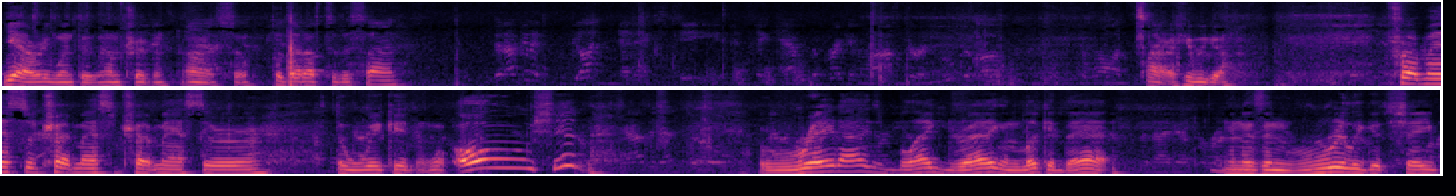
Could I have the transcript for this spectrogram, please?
Yeah, I already went through. I'm tripping. Alright, so put that off to the side. Alright, here we go. Trapmaster, Trapmaster, Trapmaster, the Wicked. Oh, shit! Red Eyes Black Dragon, look at that. And is in really good shape.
